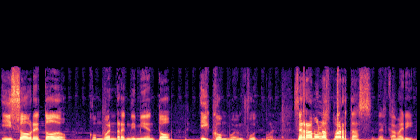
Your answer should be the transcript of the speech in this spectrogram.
y sobre todo con buen rendimiento y con buen fútbol. Cerramos las puertas del camerino.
